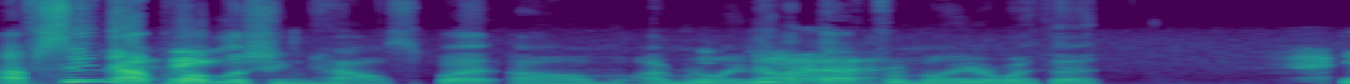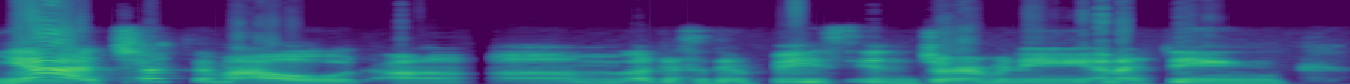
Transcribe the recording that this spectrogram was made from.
I've seen that publishing house, but um, I'm really not that familiar with it. yeah, check them out. Um, like I said, they're based in Germany, and I think.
